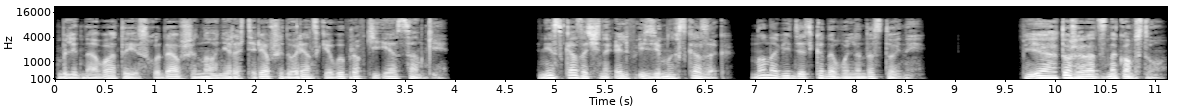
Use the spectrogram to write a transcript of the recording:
Бледноватый, исхудавший, но не растерявший дворянские выправки и осанки. Не сказочный эльф из земных сказок, но на вид дядька довольно достойный. «Я тоже рад знакомству»,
